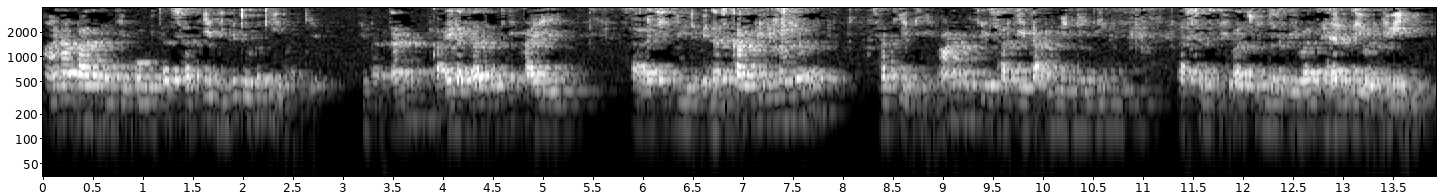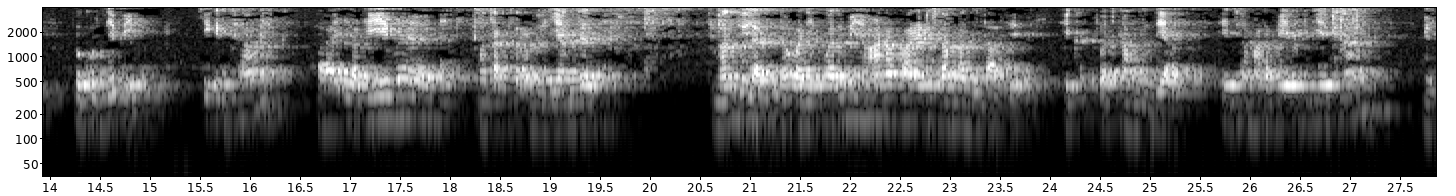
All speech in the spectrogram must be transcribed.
ආනාපාන සතිය කොහොමද සතිය දිගටම කියනවා කියන්නේ. ඒ නැත්නම් කායගත සතිය කායි සිදුවෙන වෙනස්කම් පිළිබඳව සතිය තියෙනවා. නමුත් ඒ සතියට අනුව වෙන්නේ ඉතින් ලස්සන දේවල්, සුන්දර දේවල්, සහැල්ලු දේවල් නෙවෙයි. ප්‍රകൃතිය පේනවා. ඒක නිසා ඒ වගේම මතක් කරගන්න ලියන්න මන් වෙලා තියෙනවා වරින් වර මේ ආනාපානයට සම්බන්ධතාවය ඒකත් වටිනාම දෙයක්. ඒ නිසා මට පේන විදිහට නම් මේ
